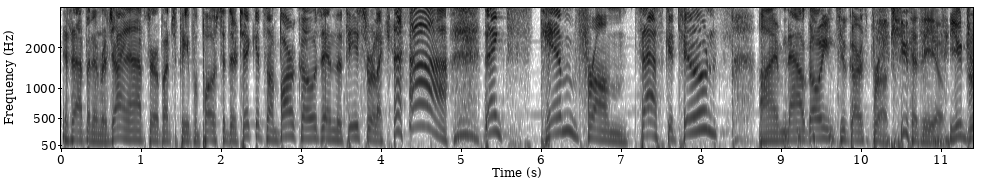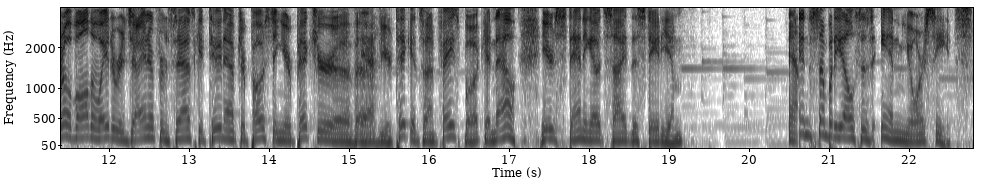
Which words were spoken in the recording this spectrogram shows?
This happened in Regina after a bunch of people posted their tickets on barcodes, and the thieves were like, ha ha, thanks, Tim from Saskatoon. I'm now going to Garth Brooks because of you. You drove all the way to Regina from Saskatoon after posting your picture of, Yeah. of your tickets on Facebook, and now you're standing outside the stadium, Yeah. and somebody else is in your seats.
